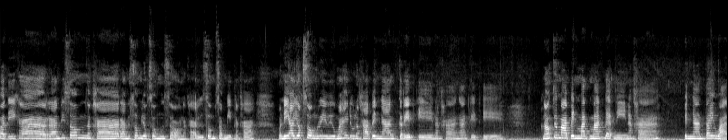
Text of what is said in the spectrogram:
วัสดีค่ะ ร้านพี่ส้มนะคะ ร้านพี่ส้มยกทรงมือสองนะคะ หรือส้มสมิธนะคะ วันนี้เอายกทรงรีวิวมาให้ดูนะคะ เป็นงานเกรด A นะคะ งานเกรด A น้องจะมาเป็นมัดมัดแบบนี้นะคะ เป็นงานไต้หวัน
